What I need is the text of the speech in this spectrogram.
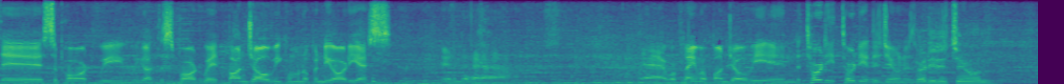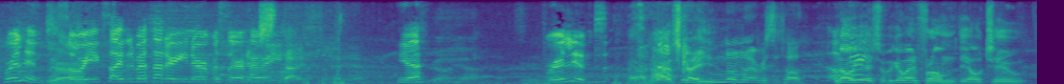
the support. We, we got the support with Bon Jovi coming up in the RDS. In, uh, uh, we're playing with Bon Jovi in the 30th, 30th of June, isn't it? 30th of June. Brilliant. Yeah. So are you excited about that? Or are you nervous? Or how are you? Ecstatic. Yeah. Brilliant. Yeah, no, it's great. No nervous at all. No, yeah, so we go in from the O2.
